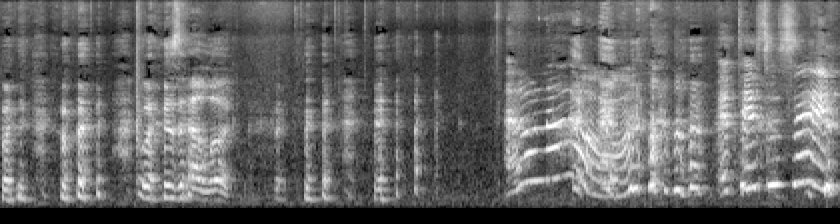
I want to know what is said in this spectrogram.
What, what, what does that look? I don't know. it tastes the same.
